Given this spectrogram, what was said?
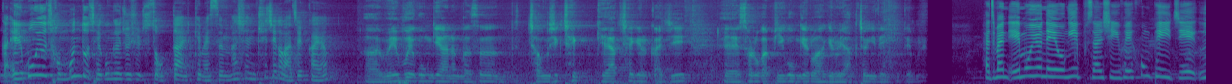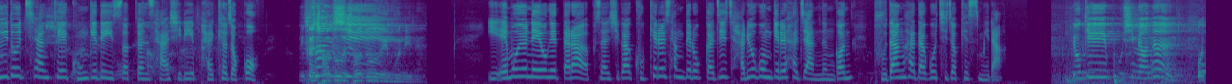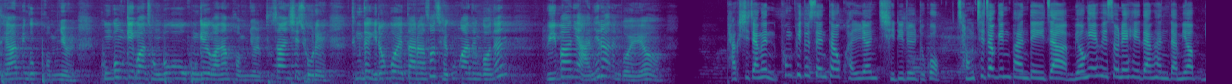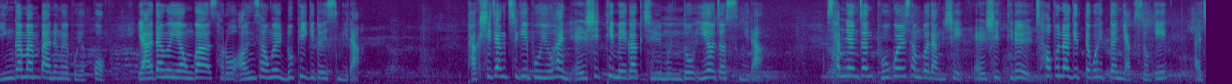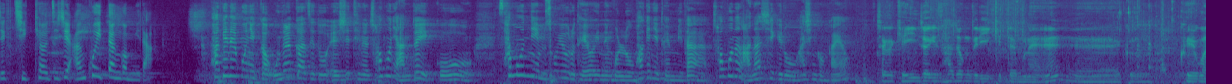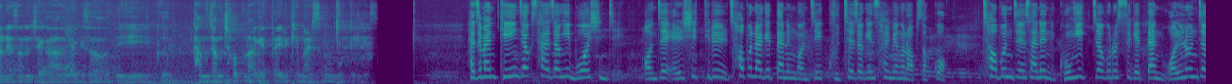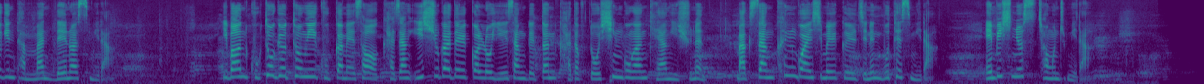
그러니까 MOU 전문도 제공해 주실 수 없다 이렇게 말씀하신 취지가 맞을까요? 어, 외부에 공개하는 것은 정식 체, 계약 체결까지 에, 서로가 비공개로 하기로 약정이 돼 있기 때문에 하지만 MOU 내용이 부산시의회 홈페이지에 의도치 않게 공개돼 있었던 사실이 밝혀졌고 그러니까 저도 부산시- 저도 의문이네. 이 MOU 내용에 따라 부산시가 국회를 상대로까지 자료 공개를 하지 않는 건 부당하다고 지적했습니다. 여기 보시면은 뭐 대한민국 법률, 공공기관 정보 공개에 관한 법률, 부산시 조례 등등 이런 거에 따라서 제공하는 거는 위반이 아니라는 거예요. 박 시장은 퐁피도 센터 관련 질의를 두고 정치적인 반대이자 명예훼손에 해당한다며 민감한 반응을 보였고 야당 의원과 서로 언성을 높이기도 했습니다. 박 시장 측이 보유한 LCT 매각 질문도 이어졌습니다. 3년 전 보궐선거 당시 LCT를 처분하겠다고 했던 약속이 아직 지켜지지 않고 있다는 겁니다. 확인해 보니까 오늘까지도 LCT는 처분이 안 돼 있고 사모님 소유로 되어 있는 걸로 확인이 됩니다. 처분은 안 하시기로 하신 건가요? 제가 개인적인 사정들이 있기 때문에 에, 그 그에 관해서는 제가 여기서 이 그 당장 처분하겠다 이렇게 말씀을 못 드리겠습니다. 하지만 개인적 사정이 무엇인지 언제 LCT를 처분하겠다는 건지 구체적인 설명은 없었고 처분 재산은 공익적으로 쓰겠다는 원론적인 답만 내놨습니다. 이번 국토교통위 국감에서 가장 이슈가 될 걸로 예상됐던 가덕도 신공항 개항 이슈는 막상 큰 관심을 끌지는 못했습니다. MBC 뉴스 정은주입니다.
